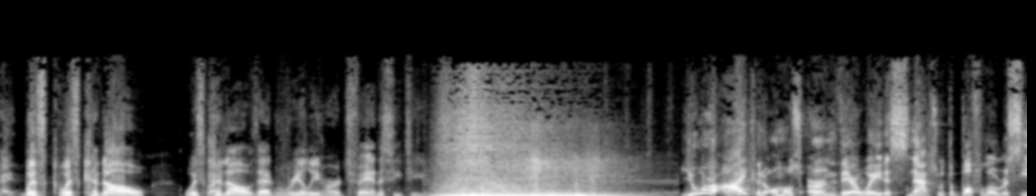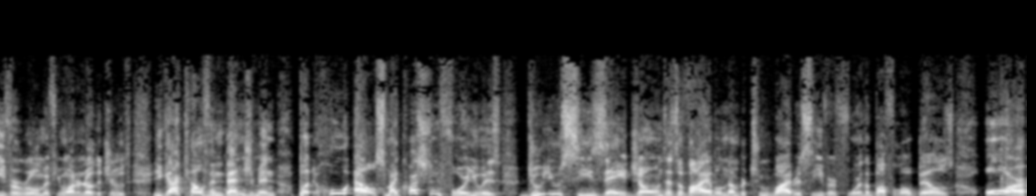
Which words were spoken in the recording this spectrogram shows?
guy. with with Cano, with Right. Cano, that really hurts fantasy teams. You or I could almost earn their way to snaps with the Buffalo receiver room if you want to know the truth. You got Kelvin Benjamin, but who else? My question for you is Do you see Zay Jones as a viable number two wide receiver for the Buffalo Bills? Or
